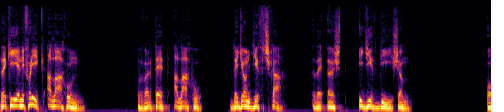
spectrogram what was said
dhe kijeni frikë Allahun. Vërtet Allahu dëgjon gjithçka dhe është i gjithëdijshëm. O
